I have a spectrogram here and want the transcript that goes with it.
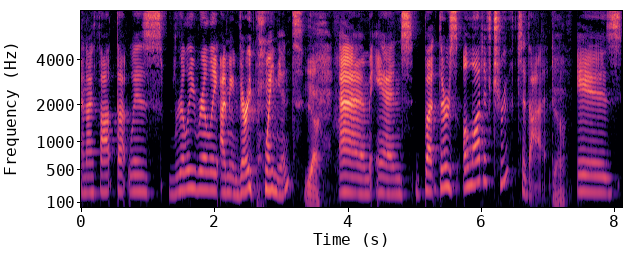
And I thought that was really, really, I mean, very poignant. Yeah. Um, and, but there's a lot of truth to that. Yeah. Is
